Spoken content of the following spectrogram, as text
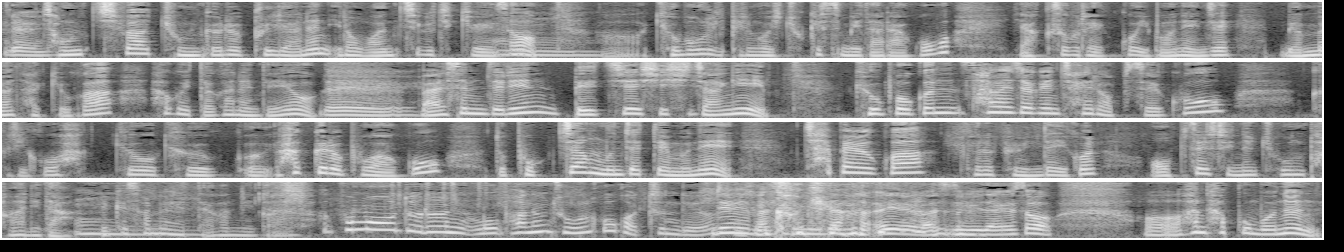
네. 정치와 종교를 분리하는 이런 원칙을 지키기 위해서 음. 어, 교복을 입히는 것이 좋겠습니다라고 약속을 했고 이번에 이제 몇몇 학교가 하고 있다고 하는데요. 네. 말씀드린 베지에시 시장이 교복은 사회적인 차이를 없애고 그리고 학교 교육 어, 학교를 보호하고 또 복장 문제 때문에 차별과 괴롭힘인데 이걸 없앨 수 있는 좋은 방안이다 이렇게 음. 설명했다고 합니다. 학부모들은 뭐 반응 좋을 것 같은데요. 네 맞습니다. 예 네, 맞습니다. 그래서 어, 한 학부모는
